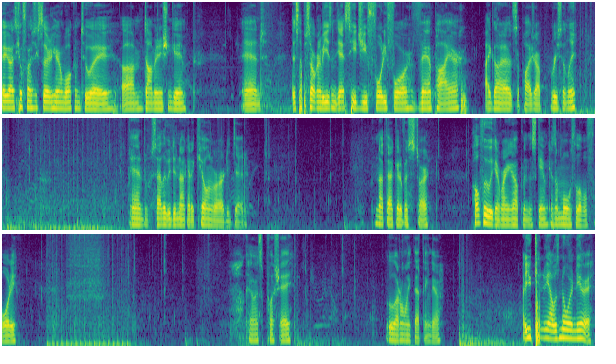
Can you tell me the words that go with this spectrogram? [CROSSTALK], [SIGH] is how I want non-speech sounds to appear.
Hey guys, KILLFIRE630 here and welcome to a um, domination game. And this episode we're going to be using the STG-44 Vampire. I got a supply drop recently. And sadly we did not get a kill and we're already dead. Not that good of a start. Hopefully we can rank up in this game because I'm almost level 40. Okay, let's push A. Ooh, I don't like that thing there. Are you kidding me? I was nowhere near it.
